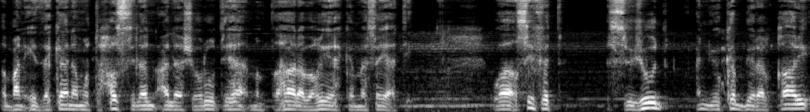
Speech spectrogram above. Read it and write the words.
طبعا إذا كان متحصلا على شروطها من طهارة وغيره كما سيأتي. وصفة السجود أن يكبر القارئ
